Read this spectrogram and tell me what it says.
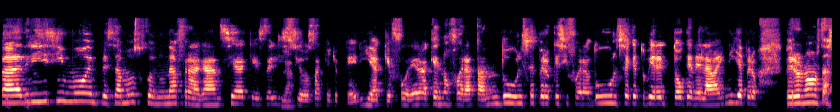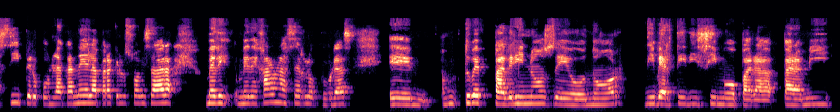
Padrísimo. Empezamos con una fragancia que es deliciosa, que yo quería que fuera, que no fuera tan dulce, pero que si fuera dulce, que tuviera el toque de la vainilla, pero, pero no así, pero con la canela para que lo suavizara. Me, me dejaron hacer locuras. Em, tuve padrinos de honor divertidísimo para, para mí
